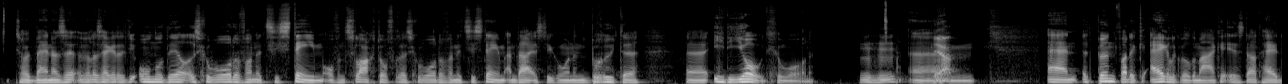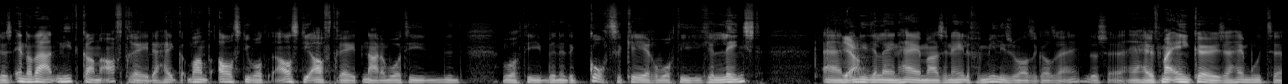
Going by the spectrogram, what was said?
ik zou het bijna ze- willen zeggen dat hij onderdeel is geworden van het systeem. Of een slachtoffer is geworden van het systeem. En daar is hij gewoon een brute idioot geworden. Mhm. Ja. En het punt wat ik eigenlijk wilde maken is dat hij dus inderdaad niet kan aftreden. Hij, want als die, wordt, als die aftreedt, nou, dan wordt hij, wordt hij binnen de kortste keren wordt hij gelyncht. En Ja. niet alleen hij, maar zijn hele familie, zoals ik al zei. Dus eh, hij heeft maar één keuze. Hij moet eh,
